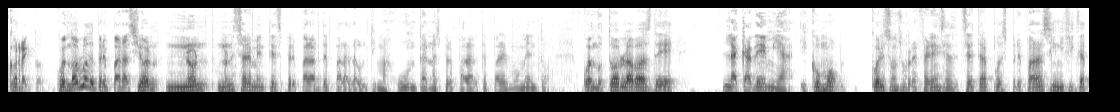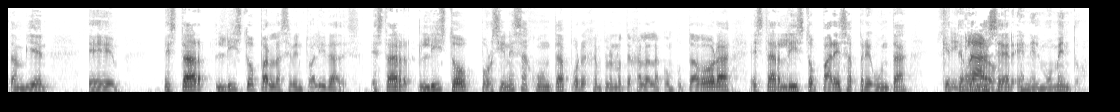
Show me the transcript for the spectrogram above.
Correcto. Cuando hablo de preparación, no, no necesariamente es prepararte para la última junta, no es prepararte para el momento. Cuando tú hablabas de la academia y cómo, cuáles son sus referencias, etcétera, pues preparar significa también eh, estar listo para las eventualidades, estar listo por si en esa junta, por ejemplo, no te jala la computadora, estar listo para esa pregunta que Sí, te van a hacer en el momento.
